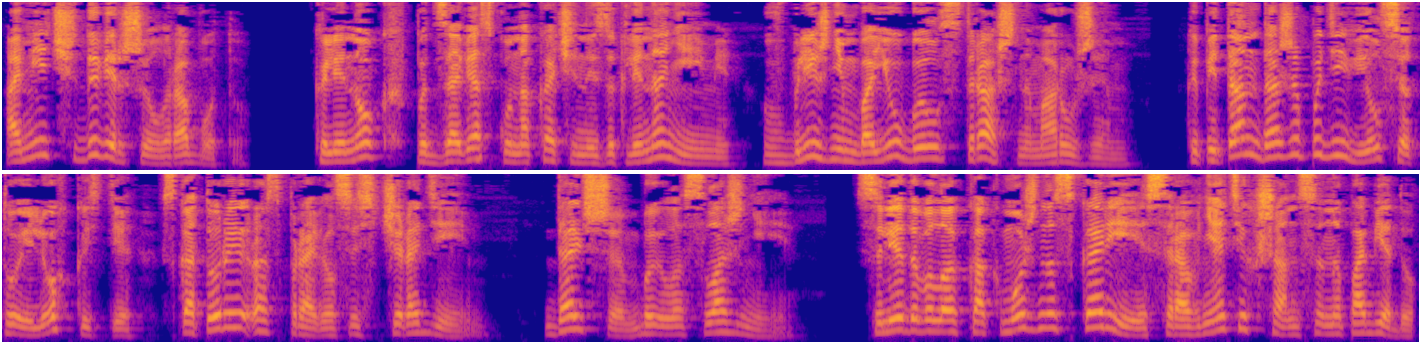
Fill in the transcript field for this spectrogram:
а меч довершил работу. Клинок, под завязку накачанный заклинаниями, в ближнем бою был страшным оружием. Капитан даже подивился той легкости, с которой расправился с чародеем. Дальше было сложнее. Следовало как можно скорее сравнять их шансы на победу.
